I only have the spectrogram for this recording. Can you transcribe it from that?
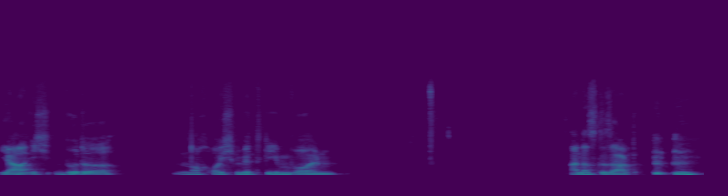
ja, ich würde noch euch mitgeben wollen, anders gesagt,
